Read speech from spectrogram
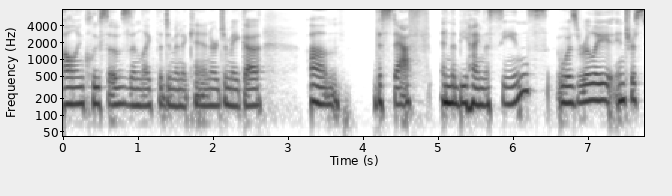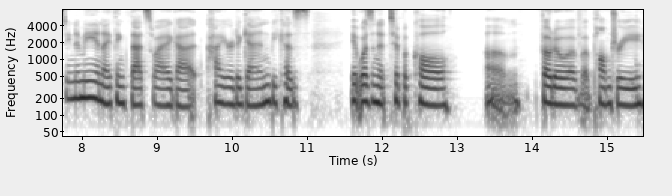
all inclusives in like the Dominican or Jamaica, um, the staff and the behind the scenes was really interesting to me, and I think that's why I got hired again because it wasn't a typical um, photo of a palm tree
